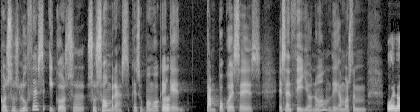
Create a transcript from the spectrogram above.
con sus luces y con sus sombras, que supongo que, mm. que tampoco es, es, es sencillo, ¿no? Digamos, bueno,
